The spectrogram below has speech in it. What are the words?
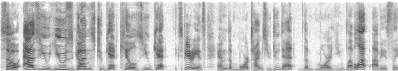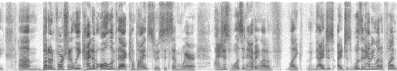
So as you use guns to get kills, you get experience and the more times you do that the more you level up obviously. Um, but unfortunately kind of all of that combines to a system where i just wasn't having a lot of like i just i just wasn't having a lot of fun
